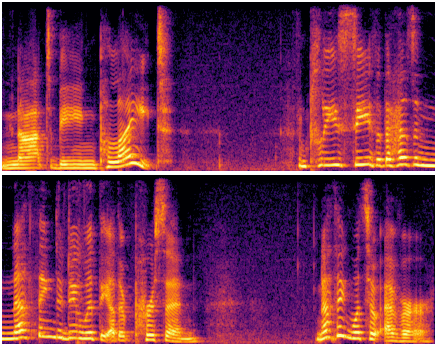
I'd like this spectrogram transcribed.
not being polite? And please see that that has nothing to do with the other person. Nothing whatsoever.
